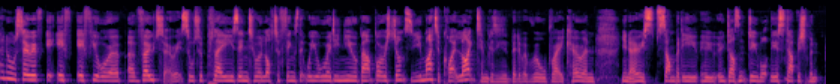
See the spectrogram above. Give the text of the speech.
And also, if if if you're a, a, voter, it sort of plays into a lot of things that we already knew about Boris Johnson. You might have quite liked him because he's a bit of a rule breaker, and you know he's somebody who who doesn't do what the establishment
